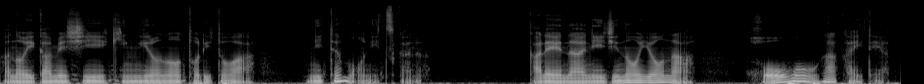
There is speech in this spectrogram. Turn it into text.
あのいかめしい金色の鳥とは似ても似つかぬ。華麗な虹のような鳳凰が書いてあった。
